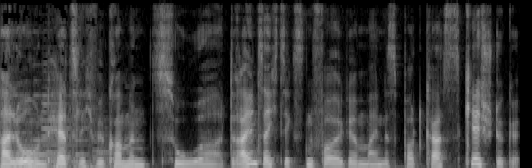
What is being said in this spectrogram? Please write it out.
Hallo und herzlich willkommen zur 63. Folge meines Podcasts Kirchstücke.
